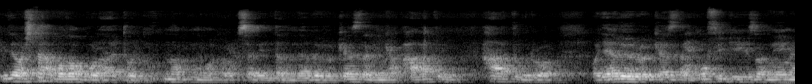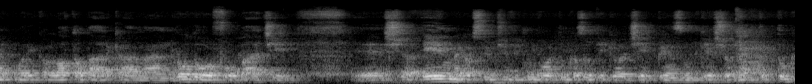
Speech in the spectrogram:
Ugye a stábban abból állt, hogy na, nem akarok szerintem előről kezdeni, inkább hátul, hátulról, vagy előről kezdem Hofi Géza, Német Marika, Lata Bárkálmán, Rodolfo bácsi, és én meg a Szűcs mi voltunk az úti költségpénz, mint később megtudtuk.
